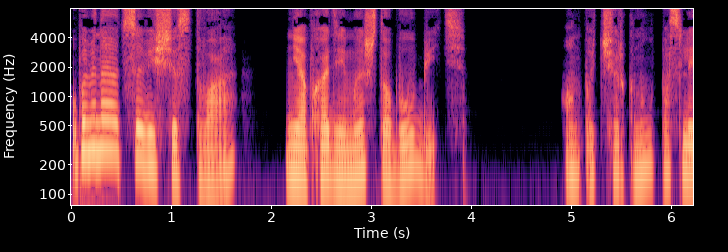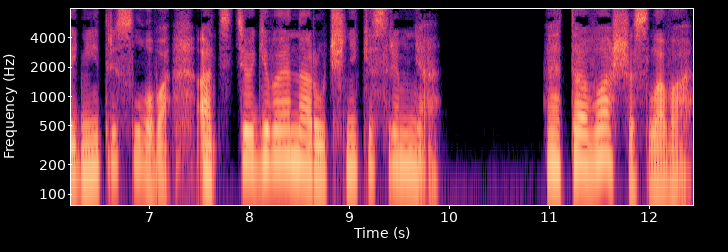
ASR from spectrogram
упоминаются вещества, необходимые, чтобы убить. Он подчеркнул последние три слова, отстегивая наручники с ремня. Это ваши слова,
